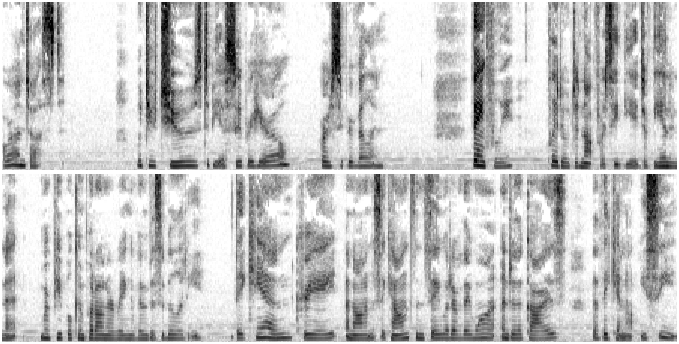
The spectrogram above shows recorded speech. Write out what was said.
or unjust? Would you choose to be a superhero or a supervillain? Thankfully, Plato did not foresee the age of the internet, where people can put on a ring of invisibility. They can create anonymous accounts and say whatever they want under the guise that they cannot be seen.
